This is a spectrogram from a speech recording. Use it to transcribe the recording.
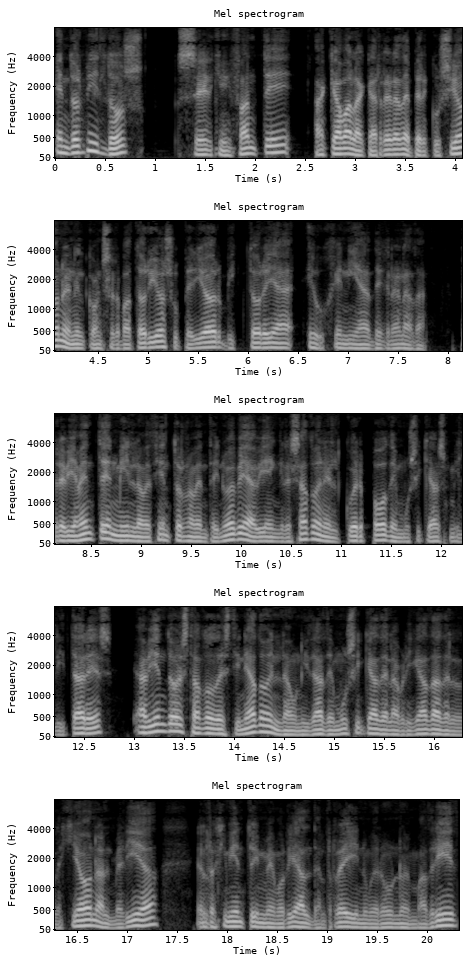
En 2002, Sergio Infante acaba la carrera de percusión en el Conservatorio Superior Victoria Eugenia de Granada. Previamente, en 1999, había ingresado en el Cuerpo de Músicas Militares, habiendo estado destinado en la Unidad de Música de la Brigada de la Legión Almería, el Regimiento Inmemorial del Rey número 1 en Madrid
